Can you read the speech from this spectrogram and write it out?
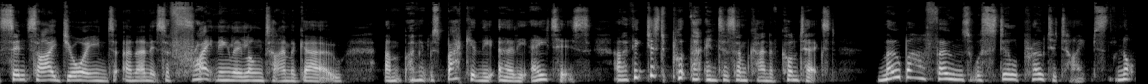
Since I joined, and, and it's a frighteningly long time ago, um, I mean, it was back in the early 80s. And I think just to put that into some kind of context, mobile phones were still prototypes, not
